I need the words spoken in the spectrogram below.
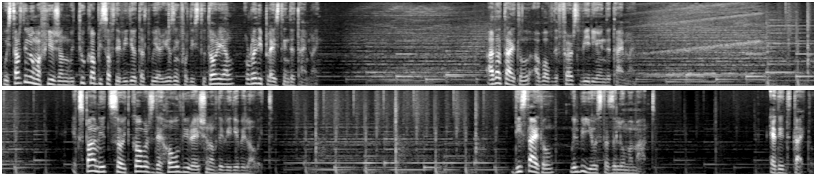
We start in LumaFusion with two copies of the video that we are using for this tutorial already placed in the timeline. Add a title above the first video in the timeline. Expand it so it covers the whole duration of the video below it. This title will be used as the Luma matte. Edit title.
